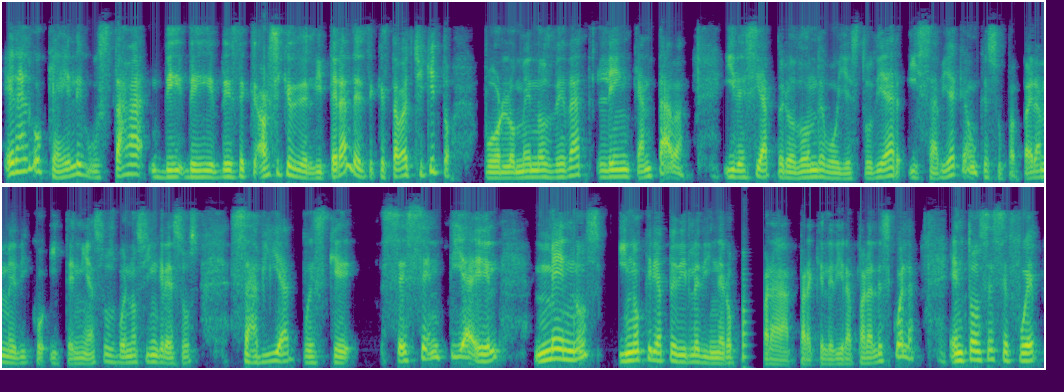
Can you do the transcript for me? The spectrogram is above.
Era algo que a él le gustaba desde que, ahora sí que literal, desde que estaba chiquito, por lo menos de edad, le encantaba y decía, pero ¿dónde voy a estudiar? Y sabía que aunque su papá era médico y tenía sus buenos ingresos, sabía pues que se sentía él menos y no quería pedirle dinero para, para que le diera para la escuela. Entonces se fue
